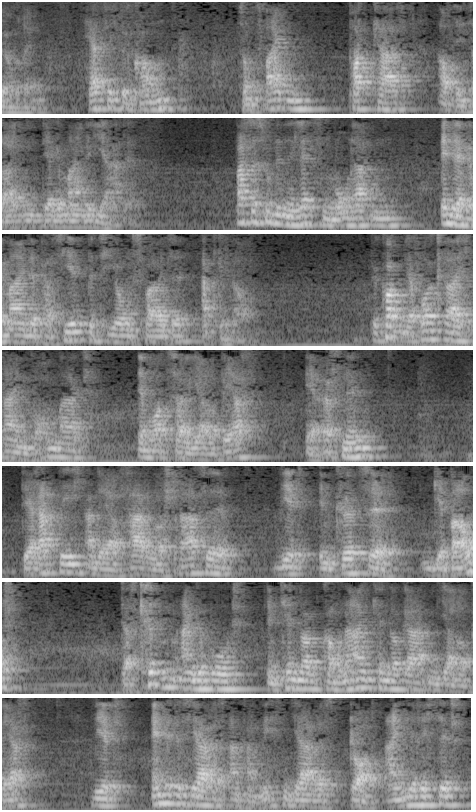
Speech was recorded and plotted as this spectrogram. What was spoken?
Bundesbürgerin. Herzlich willkommen zum zweiten Podcast auf den Seiten der Gemeinde Jade. Was ist nun in den letzten Monaten in der Gemeinde passiert bzw. abgelaufen? Wir konnten erfolgreich einen Wochenmarkt im Ortsteil Jaderberg eröffnen. Der Radweg an der Fahrener Straße wird in Kürze gebaut. Das Krippenangebot im Kinder kommunalen Kindergarten Jaderberg wird Ende des Jahres, Anfang nächsten Jahres dort eingerichtet.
